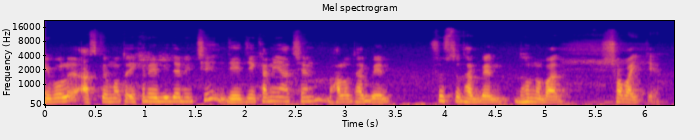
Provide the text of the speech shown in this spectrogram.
এই বলে আজকের মতো এখানে বিদায় নিচ্ছি। যে যেখানেই আছেন, ভালো থাকবেন, সুস্থ থাকবেন। ধন্যবাদ সবাইকে।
